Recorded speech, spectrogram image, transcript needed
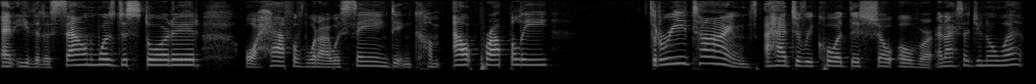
and either the sound was distorted or half of what I was saying didn't come out properly. Three times I had to record this show over. And I said, you know what?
